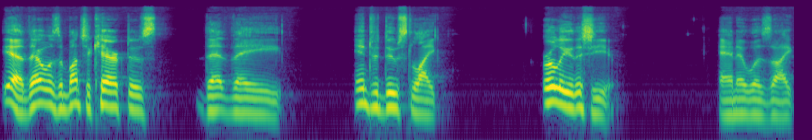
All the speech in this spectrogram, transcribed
Yeah, there was a bunch of characters that they introduced like earlier this year. And it was like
